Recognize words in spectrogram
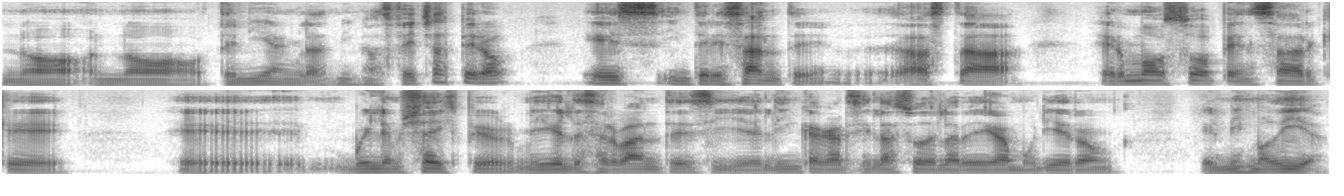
no, no tenían las mismas fechas, pero es interesante, hasta hermoso pensar que eh, William Shakespeare, Miguel de Cervantes y el Inca Garcilaso de la Vega murieron el mismo día,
